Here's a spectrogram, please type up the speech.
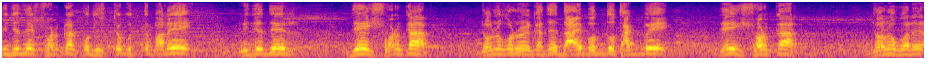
নিজেদের সরকার প্রতিষ্ঠা করতে পারে নিজেদের যে সরকার জনগণের কাছে দায়বদ্ধ থাকবে যে সরকার জনগণের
